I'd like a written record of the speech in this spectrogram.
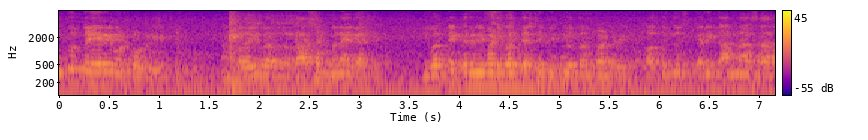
ಊಟದ ತಯಾರಿ ಮಾಡ್ಕೊಡ್ರಿ ನಮ್ಮ ರಾಷನ್ ಮನ್ಯಾಗ ಇವತ್ತೇ ಖರೀದಿ ಮಾಡಿ ಇವತ್ತೇ ಅಷ್ಟೇ ತಿಂತೀವಿ ಅಂತ ಮಾಡ್ರಿ ಅವತ್ತಿನ ದಿವಸ ಕರಿ ಅನ್ನ ಸಾರ,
